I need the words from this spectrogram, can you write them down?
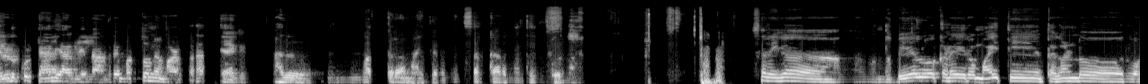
ಎರಡಕ್ಕೂ ಟ್ಯಾಲಿ ಆಗ್ಲಿಲ್ಲ ಅಂದ್ರೆ ಮತ್ತೊಮ್ಮೆ ಮಾಡ್ತಾರ? ಹೇಗೆ? ಅದು ಮಾತ್ರ ಹತ್ರ ಮಾಹಿತಿ ಸರ್ಕಾರ ಸರ್ ಈಗ ಒಂದು ಬಿ ಎಲ್ ಒ ಕಡೆ ಇರೋ ಮಾಹಿತಿ ತಗೊಂಡು ಅವರು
